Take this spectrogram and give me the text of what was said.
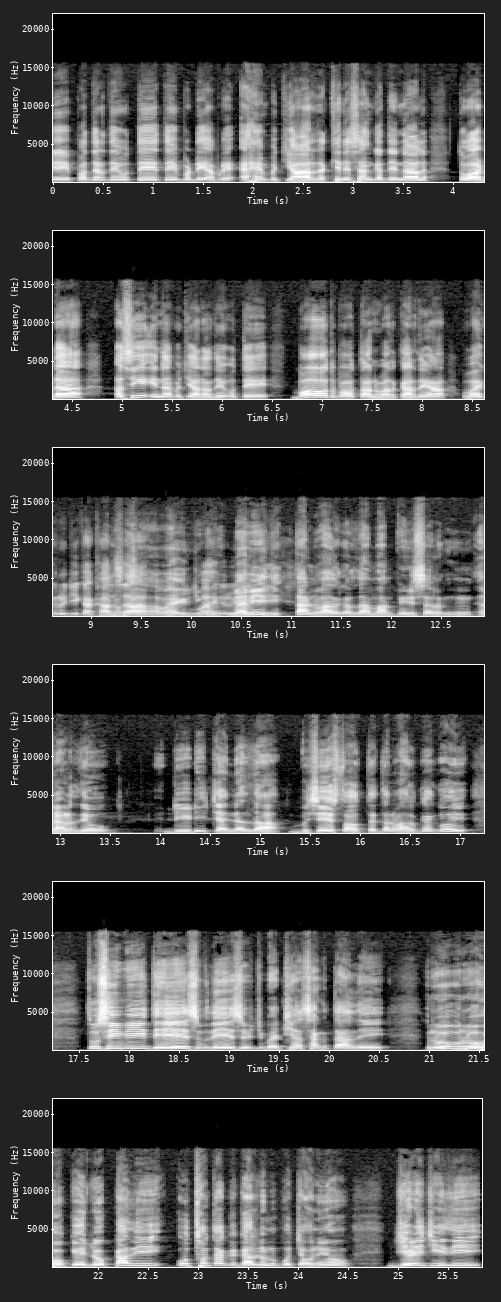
ਇਹ ਪੱਧਰ ਦੇ ਉੱਤੇ ਤੇ ਵੱਡੇ ਆਪਣੇ ਅਹਿਮ ਵਿਚਾਰ ਰੱਖੇ ਨੇ ਸੰਗਤ ਦੇ ਨਾਲ। ਤੁਹਾਡਾ ਅਸੀਂ ਇਹਨਾਂ ਵਿਚਾਰਾਂ ਦੇ ਉੱਤੇ ਬਹੁਤ ਬਹੁਤ ਧੰਨਵਾਦ ਕਰਦੇ ਹਾਂ। ਵਾਹਿਗੁਰੂ ਜੀ ਕਾ ਖਾਲਸਾ। ਵਾਹਿਗੁਰੂ ਜੀ ਮੈਂ ਵੀ ਧੰਨਵਾਦ ਕਰਦਾ ਮਨਪ੍ਰੀਤ ਸਰ ਰਣ ਦਿਓ ਡੀਡੀ ਚੈਨਲ ਦਾ। ਵਿਸ਼ੇਸ਼ ਤੌਰ ਤੇ ਧੰਨਵਾਦ ਕਿਉਂਕਿ ਤੁਸੀਂ ਵੀ ਦੇਸ਼ ਵਿਦੇਸ਼ ਵਿੱਚ ਬੈਠੀਆਂ ਸੰਗਤਾਂ ਦੇ ਰੂਬਰੂ ਹੋ ਕੇ ਲੋਕਾਂ ਦੀ ਉੱਥੋਂ ਤੱਕ ਗੱਲ ਨੂੰ ਪਹੁੰਚਾਉਂਦੇ ਹੋ, ਜਿਹੜੀ ਚੀਜ਼ ਦੀ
